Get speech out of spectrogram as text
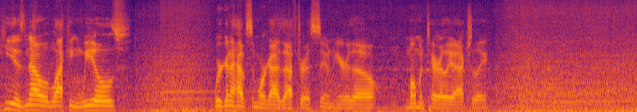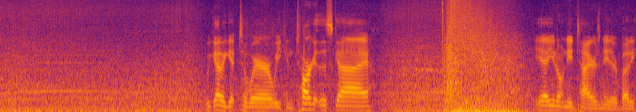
He is now lacking wheels. We're going to have some more guys after us soon here, though. Momentarily, actually. We got to get to where we can target this guy. Yeah, you don't need tires neither, buddy.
